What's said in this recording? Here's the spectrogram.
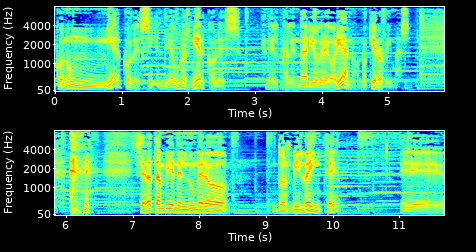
con un miércoles, sí, el día uno es miércoles, en el calendario gregoriano, no quiero rimas. Será también el número 2020, eh,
